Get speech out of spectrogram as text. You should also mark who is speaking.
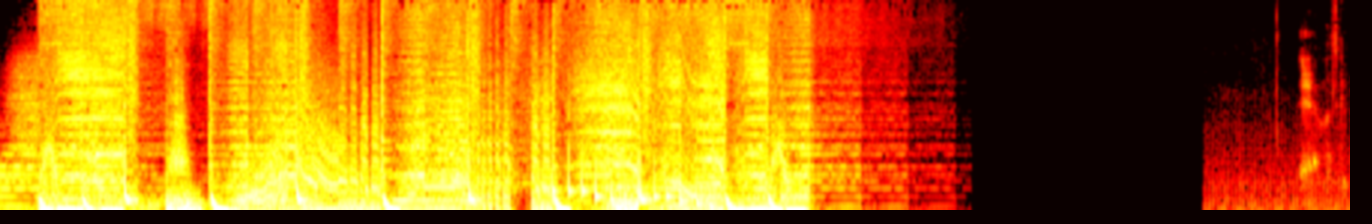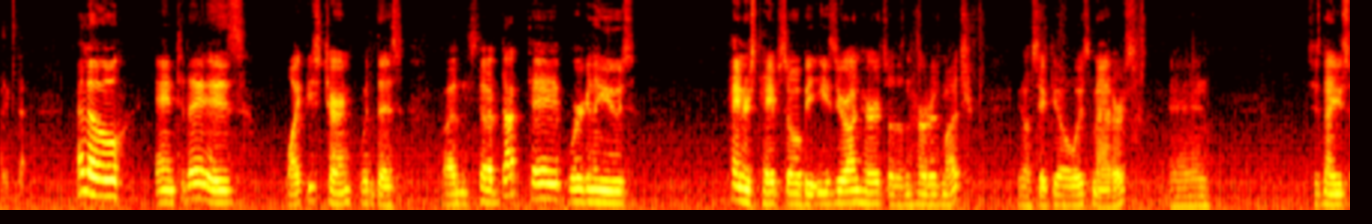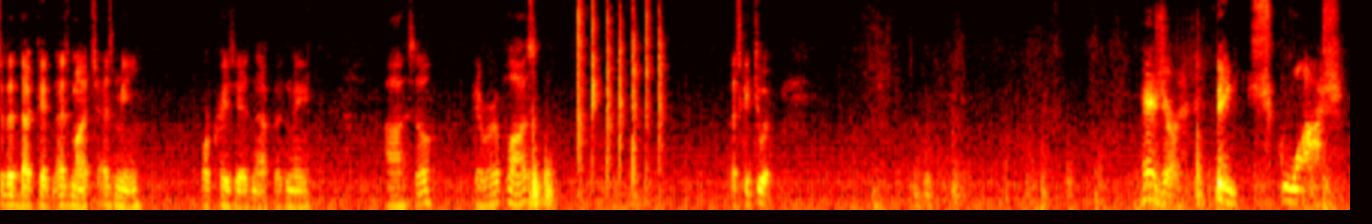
Speaker 1: Yeah, let's get fixed that. Hello, and today is wifey's turn with this. But instead of duct tape, we're gonna use painter's tape so it'll be easier on her so it doesn't hurt as much. You know, safety always matters. And she's not used to the duct tape as much as me, or crazy enough as me. Uh, so, give her applause. Let's get to it. Here's your big squash.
